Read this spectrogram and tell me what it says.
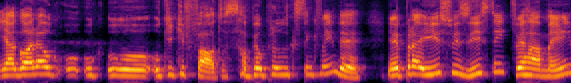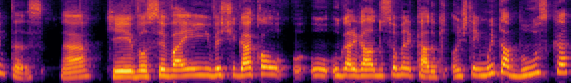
e agora o, o, o, o que que falta? Saber o produto que você tem que vender. E aí para isso existem ferramentas né, que você vai investigar qual o, o, gargalo do seu mercado, onde tem muita busca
